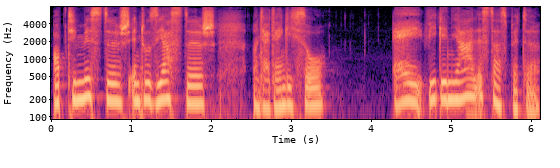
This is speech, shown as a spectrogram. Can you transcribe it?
optimistisch, enthusiastisch. Und da denke ich so, Ey, wie genial ist das bitte?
